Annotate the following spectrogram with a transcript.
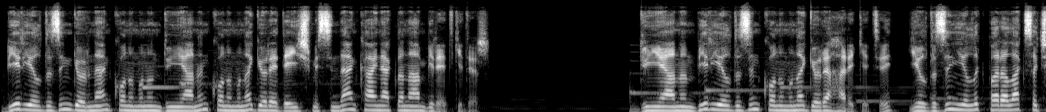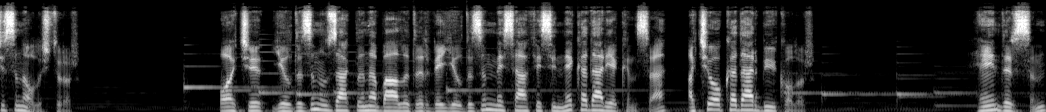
bir yıldızın görünen konumunun dünyanın konumuna göre değişmesinden kaynaklanan bir etkidir. Dünyanın bir yıldızın konumuna göre hareketi, yıldızın yıllık paralaks açısını oluşturur. O açı, yıldızın uzaklığına bağlıdır ve yıldızın mesafesi ne kadar yakınsa, açı o kadar büyük olur. Henderson,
